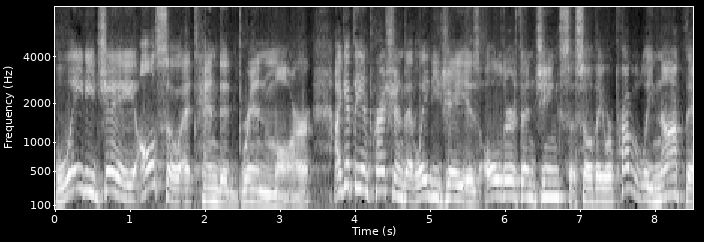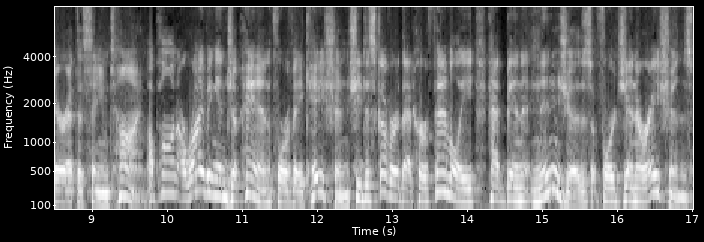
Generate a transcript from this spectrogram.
Lady Jaye also attended Bryn Mawr. I get the impression that Lady Jaye is older than Jinx, so they were probably not there at the same time. Upon arriving in Japan, for vacation, she discovered that her family had been ninjas for generations,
